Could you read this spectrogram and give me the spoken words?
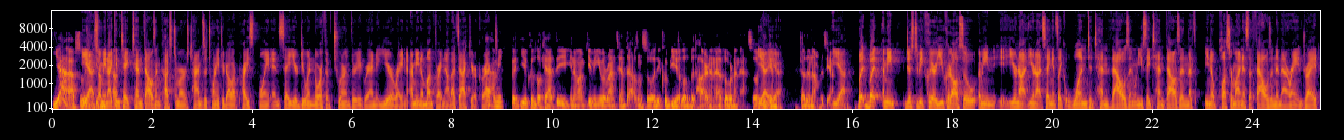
Yeah, absolutely. Yeah. So, I mean, I can take 10,000 customers times a $23 price point and say you're doing north of 230 grand a year right now. I mean, a month right now. That's accurate, correct? I mean, you could look at the, you know, I'm giving you around 10,000. So it could be a little bit higher than that, lower than that. So yeah, yeah. The numbers, yeah, yeah, but but I mean, just to be clear, you could also, I mean, you're not you're not saying it's like one to ten thousand. When you say ten thousand, that's you know plus or minus a thousand in that range, right?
